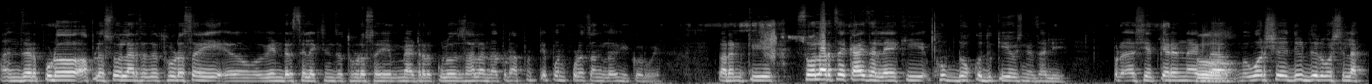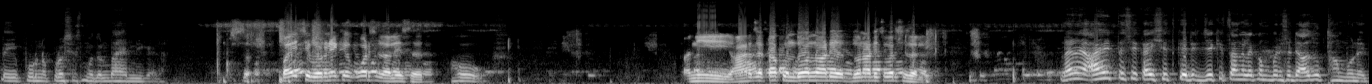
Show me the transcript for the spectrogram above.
आणि जर पुढं आपलं सोलारचं जर थोडंसं हे वेंडर सिलेक्शनचं थोडंसं हे मॅटर क्लोज झालं ना तर आपण ते पण पुढं चांगलं हे करूया. कारण की सोलारचं काय झालंय की खूप डोकदुखी योजना झाली. शेतकऱ्यांना एकदा वर्ष दीड दीड वर्ष लागतं पूर्ण प्रोसेस मधून बाहेर निघायला. पैसे भरून एक एक वर्ष झाले सर. हो. आणि अर्ज टाकून दोन अडीच दोन अडीच वर्ष झाली. नाही नाही आहेत तसे काही शेतकरी जे की चांगल्या कंपनीसाठी अजून थांबून आहेत.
